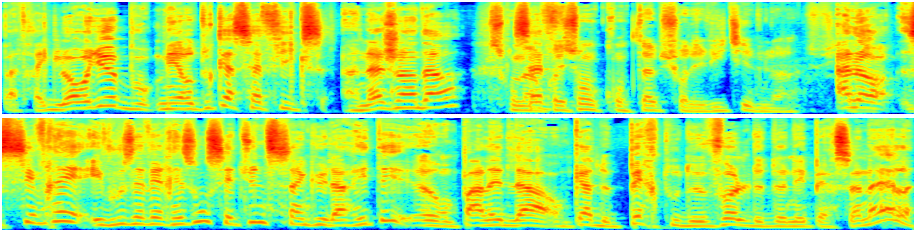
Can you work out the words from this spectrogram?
pas très glorieux, mais en tout cas, ça fixe un agenda. Parce qu'on a l'impression qu'on tape sur les victimes là. Alors, c'est vrai, et vous avez raison, c'est une singularité. Euh, on parlait de là en cas de perte ou de vol de données personnel.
